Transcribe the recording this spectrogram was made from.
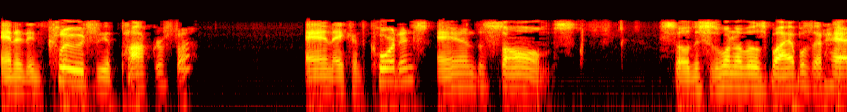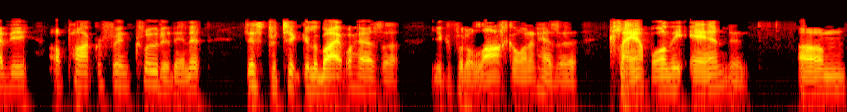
And it includes the Apocrypha and a concordance and the Psalms. So this is one of those Bibles that had the Apocrypha included in it. This particular Bible has a you can put a lock on it, has a clamp on the end, and um,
